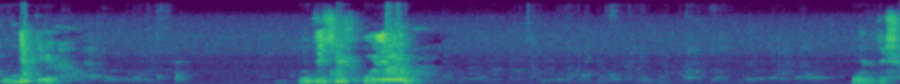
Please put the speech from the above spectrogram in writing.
Нет, нет. Здесь и хуя. Не здесь.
